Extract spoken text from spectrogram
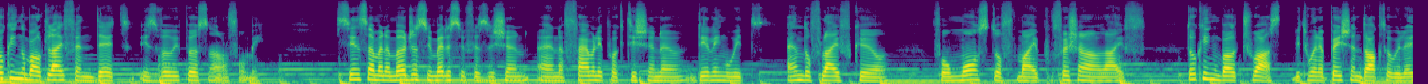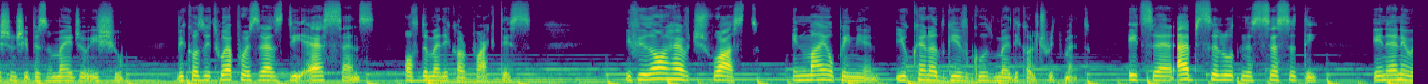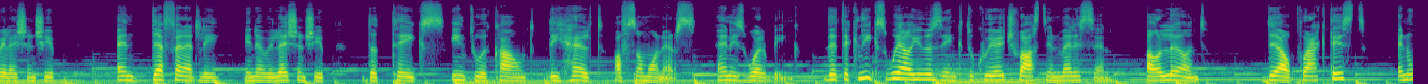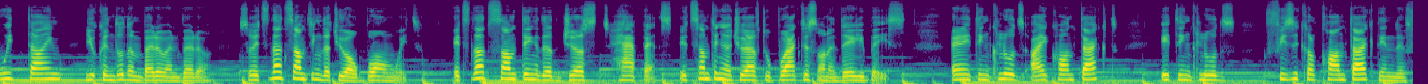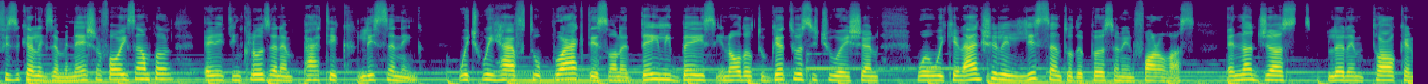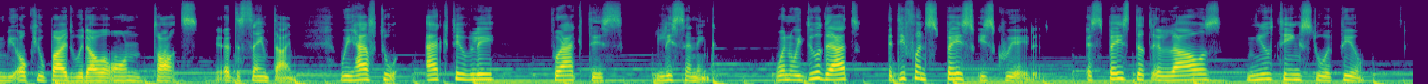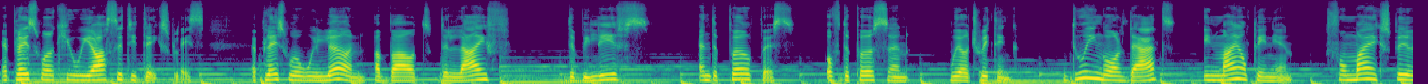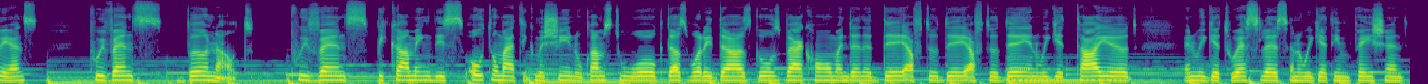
Talking about life and death is very personal for me. Since I'm an emergency medicine physician and a family practitioner dealing with end of life care for most of my professional life, talking about trust between a patient doctor relationship is a major issue because it represents the essence of the medical practice. If you don't have trust, in my opinion, you cannot give good medical treatment. It's an absolute necessity in any relationship and definitely in a relationship that takes into account the health of someone else and his well being. The techniques we are using to create trust in medicine are learned, they are practiced, and with time, you can do them better and better. So it's not something that you are born with. It's not something that just happens. It's something that you have to practice on a daily basis. And it includes eye contact, it includes physical contact in the physical examination, for example, and it includes an empathic listening, which we have to practice on a daily basis in order to get to a situation where we can actually listen to the person in front of us and not just let him talk and be occupied with our own thoughts at the same time. We have to actively practice listening. When we do that, a different space is created, a space that allows new things to appear a place where curiosity takes place, a place where we learn about the life, the beliefs, and the purpose of the person we are treating. Doing all that, in my opinion, from my experience, prevents burnout, prevents becoming this automatic machine who comes to work, does what it does, goes back home, and then a day after day after day, and we get tired and we get restless and we get impatient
